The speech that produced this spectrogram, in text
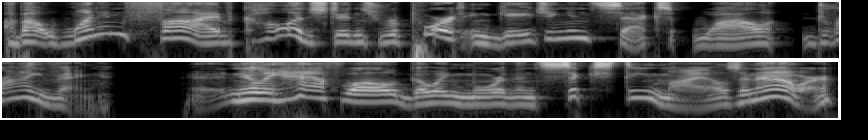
About one in five college students report engaging in sex while driving, uh, nearly half while going more than 60 miles an hour,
